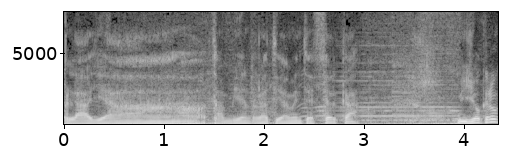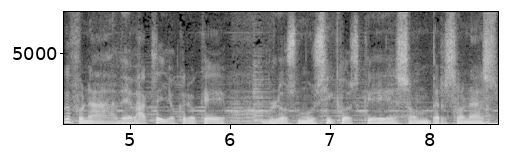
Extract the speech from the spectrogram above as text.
playa también relativamente cerca y yo creo que fue una debacle, yo creo que los músicos que son personas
